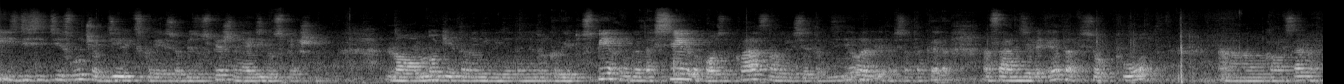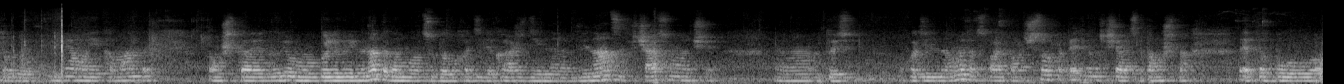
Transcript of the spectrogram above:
из 10 случаев 9, скорее всего, безуспешно и один успешный. Но многие этого не видят, они только видят успех, они говорят, а все, какой вы классно, вы все это сделали, это все так это. На самом деле это все плод э, колоссальных трудов. Меня, моей команды, потому что, я говорю, мы были времена, когда мы отсюда выходили каждый день, в 12, в час ночи, Э, то есть уходили домой, там спали пару часов, опять возвращались, потому что это было,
